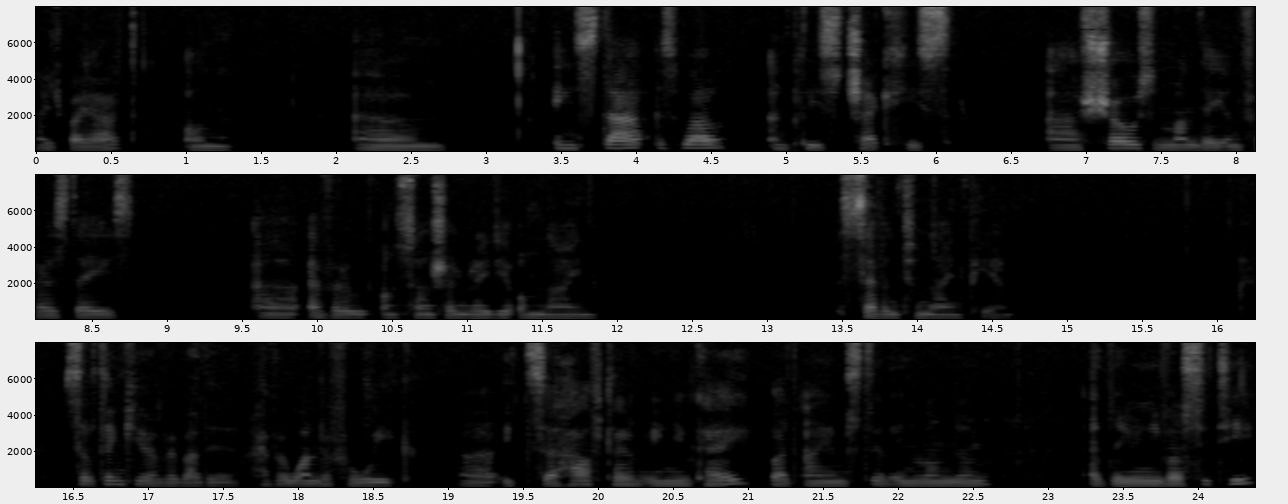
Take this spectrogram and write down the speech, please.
Nige Byard on um, Insta as well and please check his uh, shows on Monday and Thursdays uh, every week on Sunshine Radio Online 7 to 9 p.m. So thank you everybody. Have a wonderful week. Uh, it's a half term in UK, but I am still in London at the university.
